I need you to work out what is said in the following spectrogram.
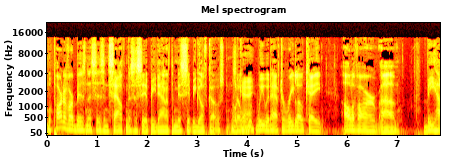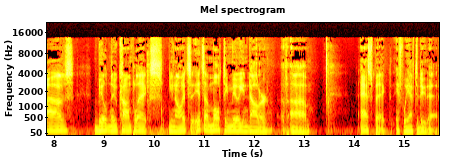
Well, part of our business is in South Mississippi, down at the Mississippi Gulf Coast. So Okay. we, we would have to relocate all of our um, beehives, build new complex. You know, it's it's a multi million dollar uh, aspect if we have to do that.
